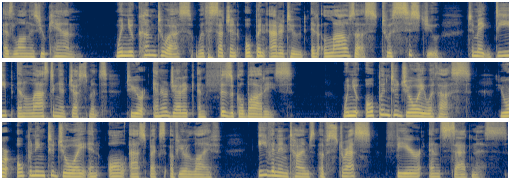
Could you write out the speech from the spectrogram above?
as long as you can. When you come to us with such an open attitude, it allows us to assist you to make deep and lasting adjustments to your energetic and physical bodies. When you open to joy with us, you are opening to joy in all aspects of your life, even in times of stress, fear, and sadness.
